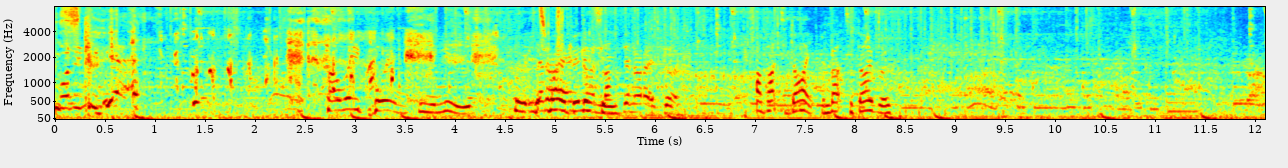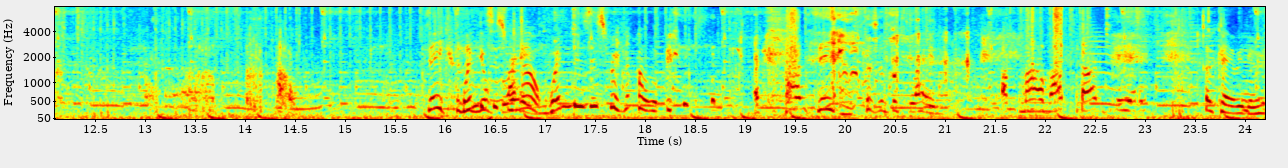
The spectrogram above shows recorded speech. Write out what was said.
What Jesus did you Christ. get? How many points do you need? It's my ability. done. I'm about to die. I'm about to die, bro. When of does this run out? When does this run out? I can't see because of the flame. I'm out I can't see it. okay, here we go.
